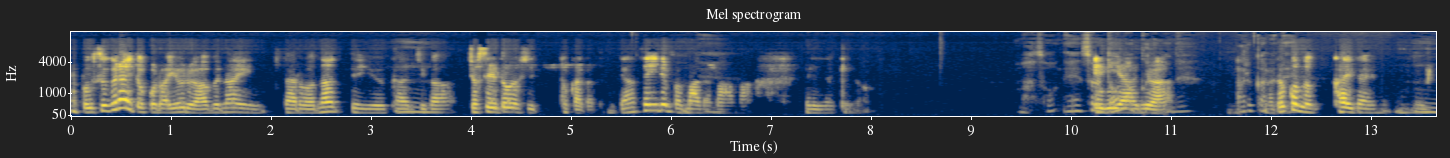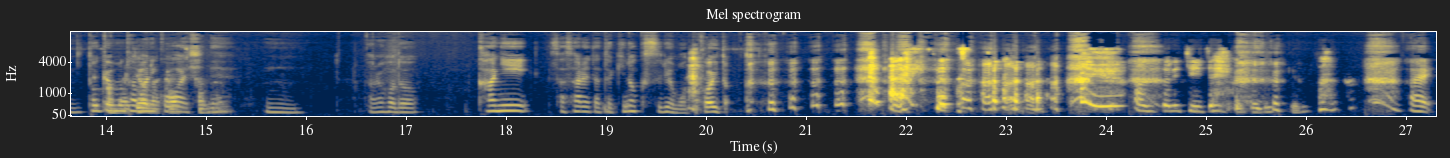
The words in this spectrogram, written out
やっぱ薄暗いところは夜危ないんだろうなっていう感じが、女性同士とかだと、男性いればまだまあまあ、あれだけど。まあそうね。それどの国もねあるから、ね。まあどこの海外も、ううん。ん、東京もたまに怖いしね。うん。なるほど。蚊に刺された時の薬を持ってこいと。本当に小さいことですけど。はい。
